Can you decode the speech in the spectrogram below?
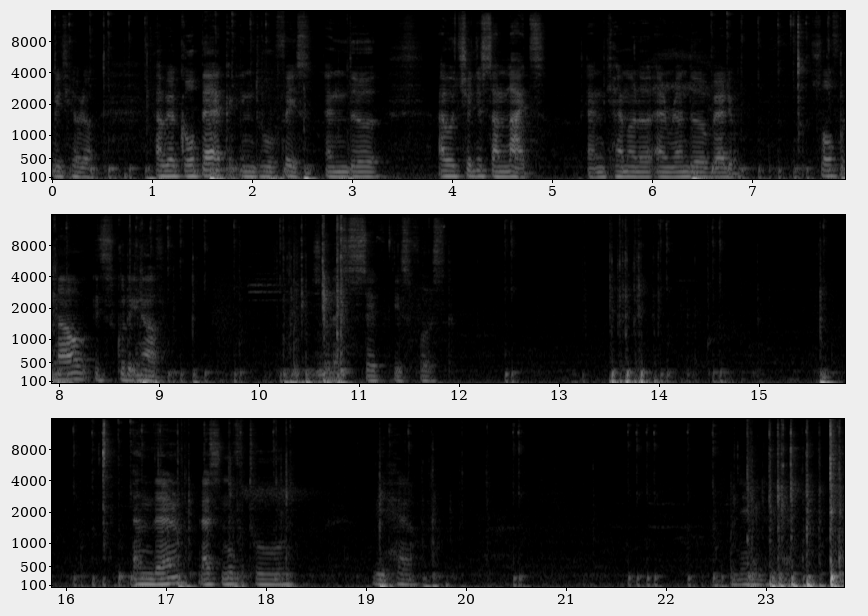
material I will go back into face and uh, I will change some lights and camera and render value. So for now it's good enough. So let's save this first. And then let's move to the hair name it hair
